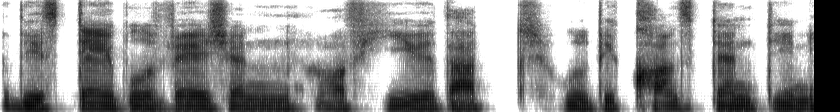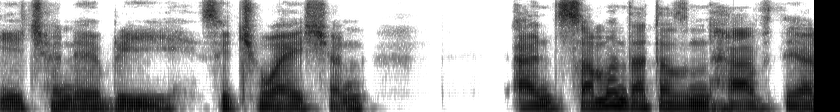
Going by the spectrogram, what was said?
the stable version of you that will be constant in each and every situation. And someone that doesn't have their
